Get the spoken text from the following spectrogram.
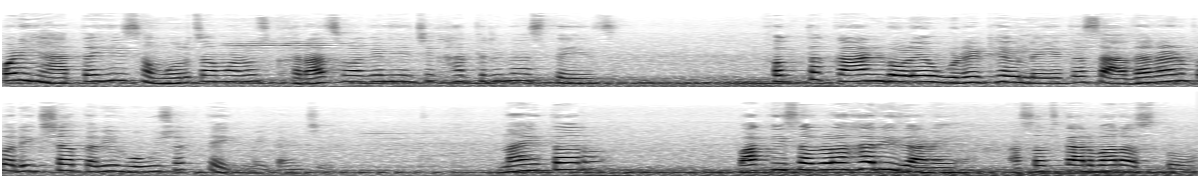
पण ह्यातही समोरचा माणूस खराच वागेल याची खात्री नसतेच. फक्त कान डोळे उघडे ठेवले तर साधारण परीक्षा तरी होऊ शकते एकमेकांची. नाहीतर बाकी सगळं हरी जाणे असाच कारभार असतो.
